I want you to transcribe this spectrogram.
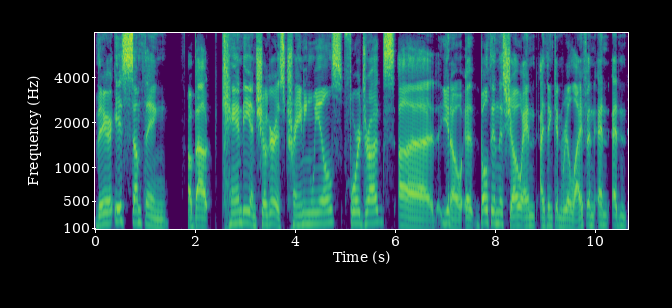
There is something about candy and sugar as training wheels for drugs. Uh, you know, uh, both in this show and I think in real life, and and and,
